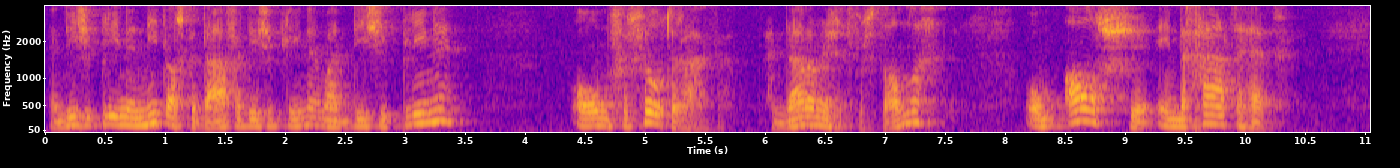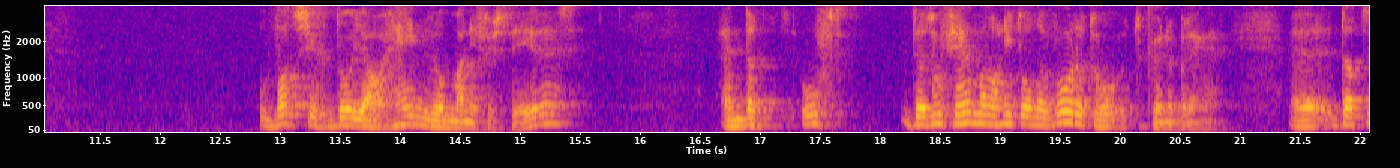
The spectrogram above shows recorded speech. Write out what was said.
En discipline niet als kadaverdiscipline, maar discipline om vervuld te raken. En daarom is het verstandig om als je in de gaten hebt wat zich door jou heen wil manifesteren, en dat hoeft dat hoef je helemaal nog niet onder woorden te, kunnen brengen. Uh, dat,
